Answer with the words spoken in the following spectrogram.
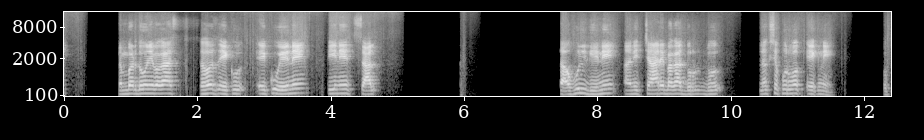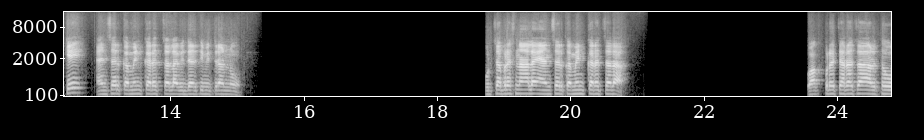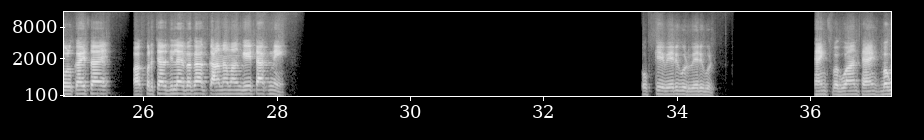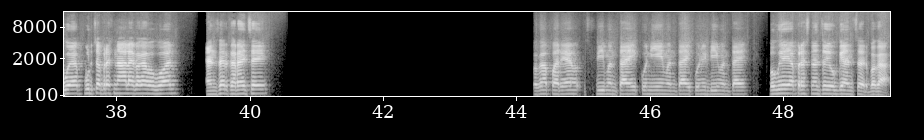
नंबर दोन आहे बघा सहज ऐकू ऐकू येणे. तीन आहे चाल चाहूल घेणे. आणि चार आहे बघा दुर दुर्लक्षपूर्वक ऐकणे. ओके? आन्सर कमेंट करत चला विद्यार्थी मित्रांनो. पुढचा प्रश्न आलाय आन्सर कमेंट करत चला. वाक्प्रचाराचा अर्थ ओळखायचा आहे. वाक्प्रचार दिलाय बघा कानामागे टाकणे. Okay very good very good thanks Bhagwan thanks बघूया पुढचा प्रश्न आलाय बघा भगवान. आन्सर करायचंय बघा पर्याय सी म्हणताय कोणी ए म्हणताय कोणी डी म्हणताय. बघूया या प्रश्नाचं योग्य आन्सर बघा.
